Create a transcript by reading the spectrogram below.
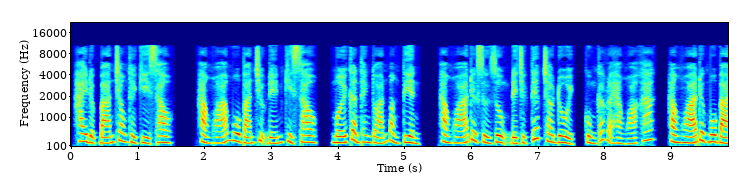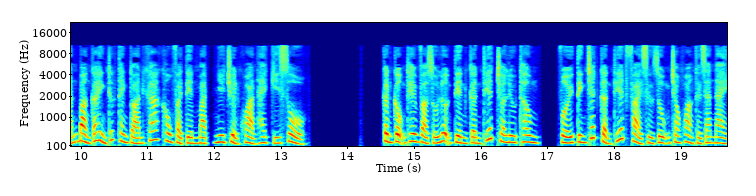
hay được bán trong thời kỳ sau. Hàng hóa mua bán chịu đến kỳ sau mới cần thanh toán bằng tiền, hàng hóa được sử dụng để trực tiếp trao đổi cùng các loại hàng hóa khác hàng hóa được mua bán bằng các hình thức thanh toán khác không phải tiền mặt như chuyển khoản hay ký sổ. Cần cộng thêm vào số lượng tiền cần thiết cho lưu thông, với tính chất cần thiết phải sử dụng trong khoảng thời gian này.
